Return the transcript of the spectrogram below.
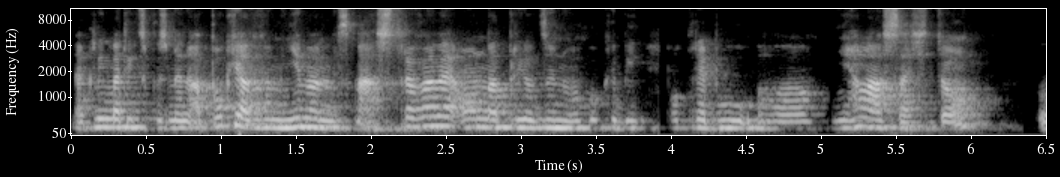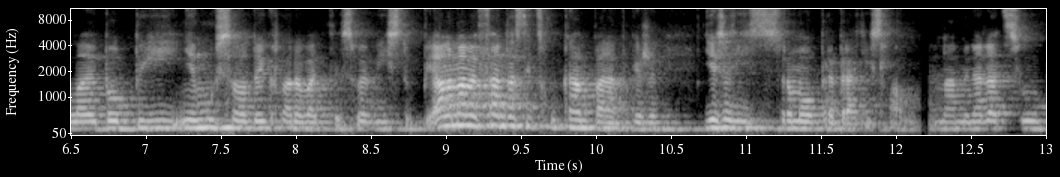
na klimatickú zmenu. A pokiaľ to nemáme smastrované, on má prirodzenú ako keby potrebu uh, nehlásať to, lebo by nemusel deklarovať tie svoje výstupy. Ale máme fantastickú kampaň, napríklad, že 10 tisíc stromov pre Bratislavu. Máme nadáciu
